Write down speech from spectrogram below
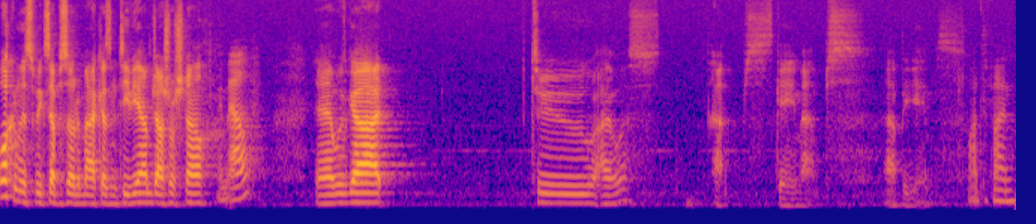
Welcome to this week's episode of Macgasm TV. I'm Joshua Schnell, I'm Elle. and we've got two iOS apps, game apps, appy games. Lots of fun.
